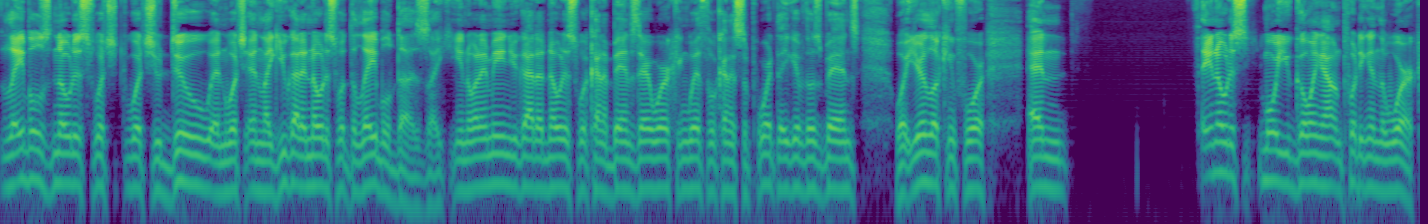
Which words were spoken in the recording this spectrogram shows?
labels notice what you, what you do and what you, and like you got to notice what the label does like you know what i mean? You got to notice what kind of bands they're working with what kind of support they give those bands what you're looking for and they notice more you going out and putting in the work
